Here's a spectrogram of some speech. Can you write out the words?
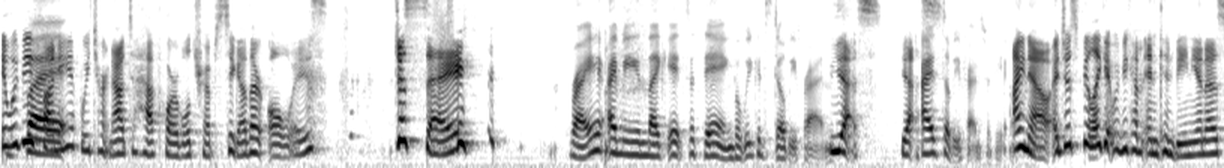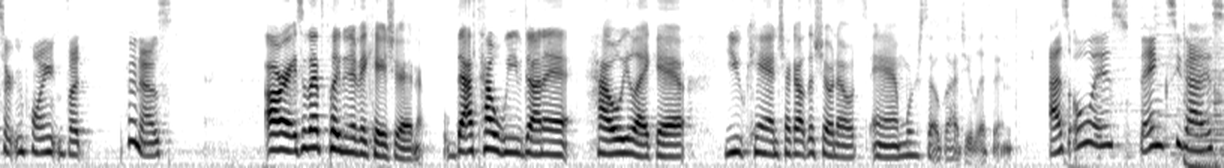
it would be but- funny if we turn out to have horrible trips together always. Just say. right? I mean, like it's a thing, but we could still be friends. yes. Yes. I'd still be friends with you. I know. I just feel like it would become inconvenient at a certain point, but who knows? All right, so that's planning a vacation. That's how we've done it, how we like it. You can check out the show notes, and we're so glad you listened. As always, thanks, you guys.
